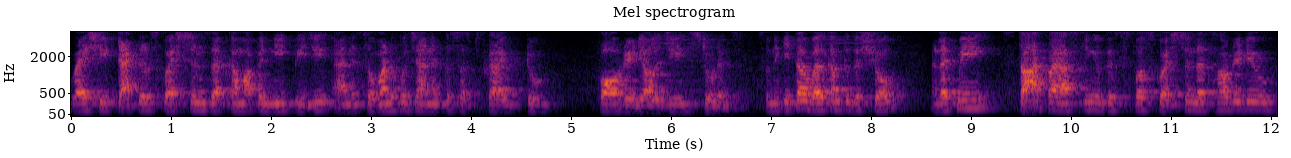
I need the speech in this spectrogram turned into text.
where she tackles questions that come up in NEET PG and it's a wonderful channel to subscribe to for radiology students. So Nikita, welcome to the show. And let me start by asking you this first question that how did you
